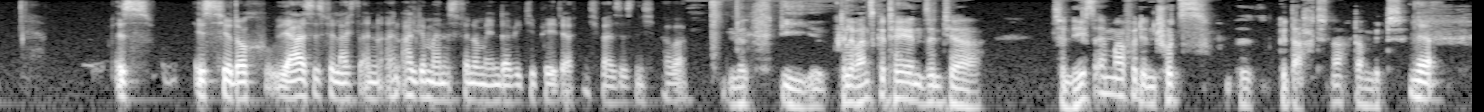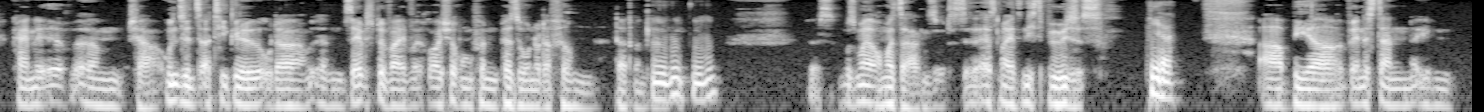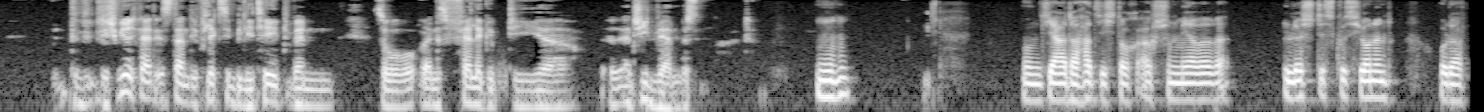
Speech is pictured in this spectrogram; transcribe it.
es ist hier doch, ja, es ist vielleicht ein, ein allgemeines Phänomen der Wikipedia. Ich weiß es nicht, aber. Die Relevanzkriterien sind ja zunächst einmal für den Schutz äh, gedacht, ne? damit ja. keine ähm, tja, Unsinnsartikel oder ähm, Selbstbeweihräucherung von Personen oder Firmen da drin landen. Mhm, mh. Das muss man ja auch mal sagen. So, das ist erstmal jetzt nichts Böses. Ja. Aber wenn es dann eben die, Schwierigkeit ist dann die Flexibilität, wenn so, wenn es Fälle gibt, die äh, entschieden werden müssen. Mhm. Und ja, da hatte ich doch auch schon mehrere Löschdiskussionen oder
